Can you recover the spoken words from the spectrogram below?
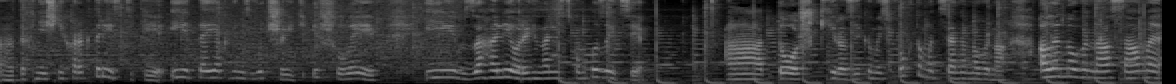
е, технічні характеристики, і те, як він звучить, і шлейф, і взагалі оригінальність композиції. А то шкіра з якимись фруктами це не новина. Але новина саме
